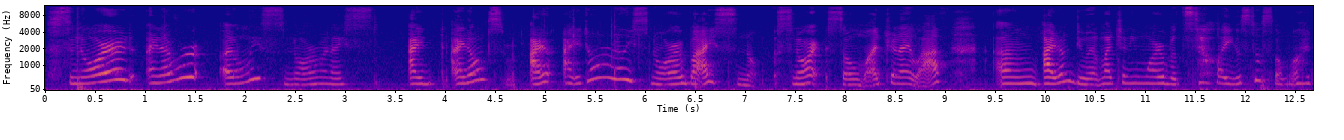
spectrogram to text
Snored? I never. I only snore when I. I, I don't I, I don't really snore, but I snore snore so much when I laugh. Um, I don't do it much anymore, but still, I used to so much.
